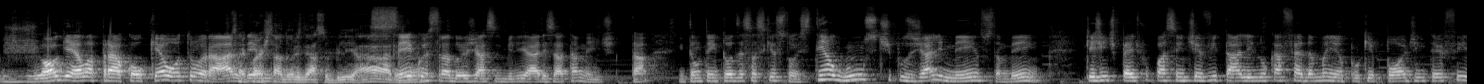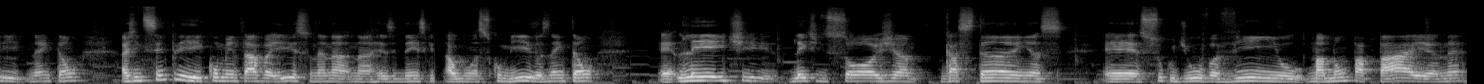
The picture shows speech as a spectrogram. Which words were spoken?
jogue ela para qualquer outro horário. Sequestradores de, de ácido biliar. Né? Sequestradores né? de ácido biliar, exatamente, tá? Então tem todas essas questões. Tem alguns tipos de alimentos também que a gente pede para o paciente evitar ali no café da manhã, porque pode interferir, né? Então A gente sempre comentava isso né, na, na residência, algumas comidas, né? Então, é, leite, leite de soja, castanhas, é, suco de uva, vinho, mamão papaya, né?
